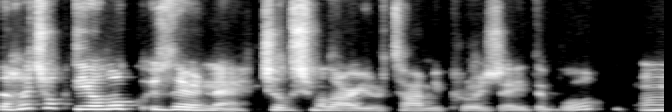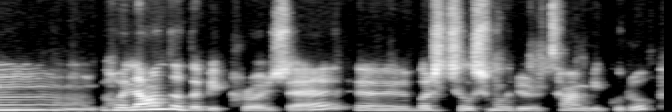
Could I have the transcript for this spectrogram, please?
daha çok diyalog üzerine çalışmalar yürüten bir projeydi bu. Hmm, Hollanda'da bir proje, e, barış çalışmaları yürüten bir grup.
